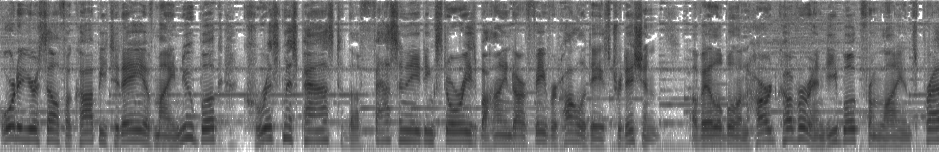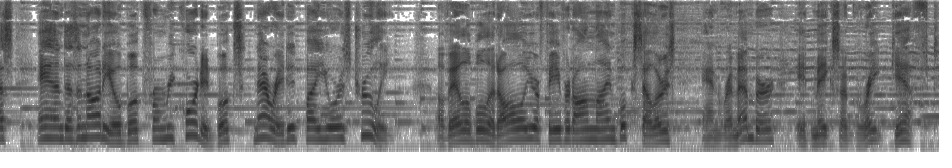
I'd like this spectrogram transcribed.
Order yourself a copy today of my new book, Christmas Past The Fascinating Stories Behind Our Favorite Holidays Traditions. Available in hardcover and ebook from Lyons Press, and as an audiobook from Recorded Books narrated by yours truly. Available at all your favorite online booksellers, and remember, it makes a great gift.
